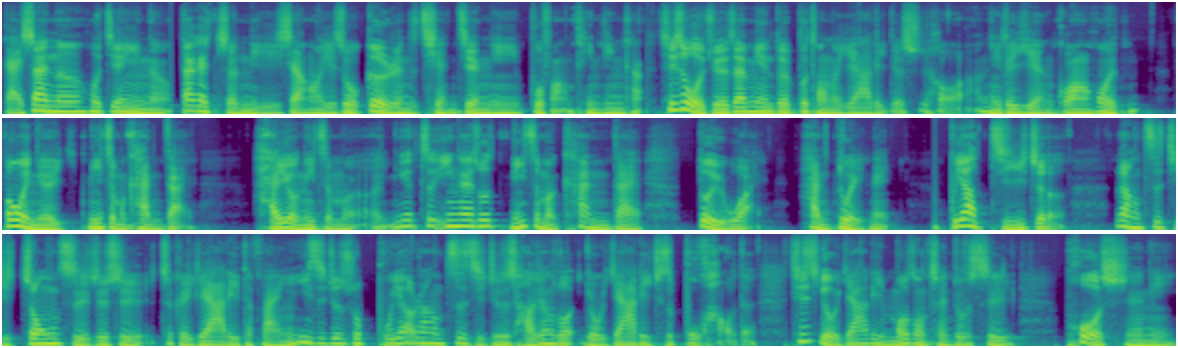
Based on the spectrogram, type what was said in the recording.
改善呢？或建议呢？大概整理一下哈，也是我个人的浅见，你不妨听听看。其实我觉得在面对不同的压力的时候啊，你的眼光或分为你的你怎么看待，还有你怎么，因为这应该说你怎么看待对外和对内，不要急着。让自己终止就是这个压力的反应，意思就是说，不要让自己就是好像说有压力就是不好的。其实有压力某种程度是迫使你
